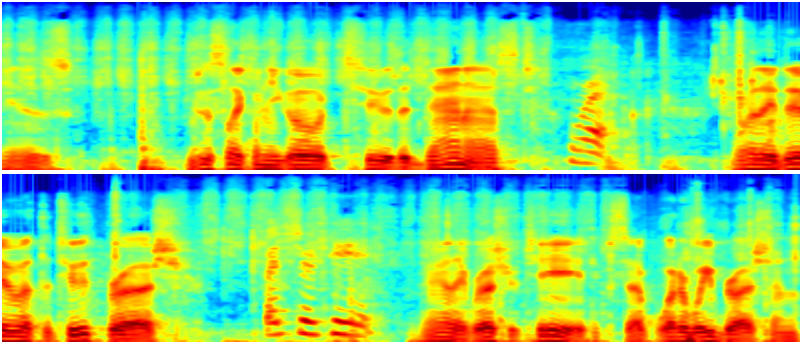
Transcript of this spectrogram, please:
is just like when you go to the dentist, What? what do they do with the toothbrush? Brush your teeth? Yeah, they brush your teeth, except what are we brushing?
